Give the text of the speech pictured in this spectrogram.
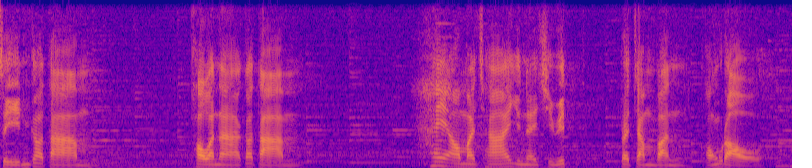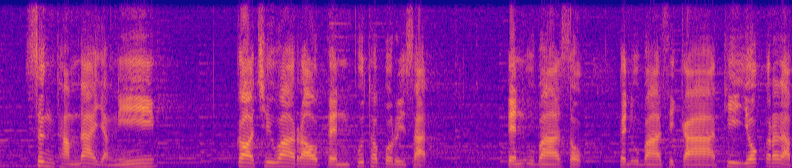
ศีลก็ตาม ภาวนาก็ตาม ให้เอามาใช้อยู่ในชีวิตประจำวันของเรา ซึ่งทำได้อย่างนี้ ก็ชื่อว่าเราเป็นพุทธบริษัท เป็นอุบาสกเป็นอุบาสิกาที่ยกระดับ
